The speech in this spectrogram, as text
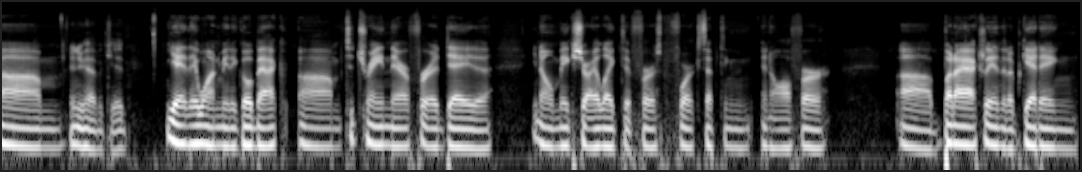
Um And you have a kid. yeah, they wanted me to go back um, to train there for a day to, you know, make sure I liked it first before accepting an offer. Uh, but I actually ended up getting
